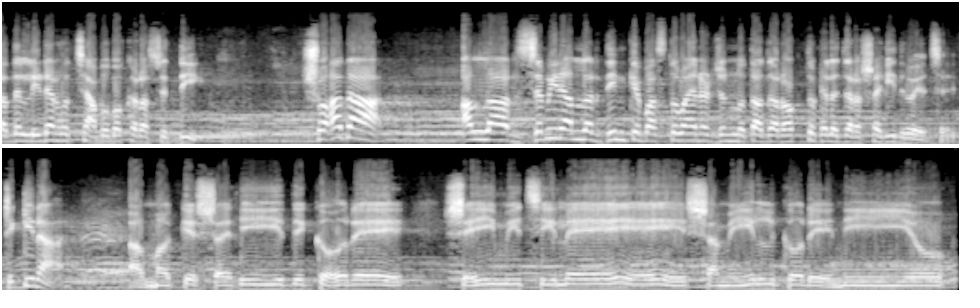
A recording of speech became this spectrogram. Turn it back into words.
তাদের লিডার হচ্ছে আবু বকর সিদ্দিক। সোহাদা আল্লাহর, জমিন আল্লাহর দিনকে বাস্তবায়নের জন্য তাদের রক্ত ফেলে যারা শহীদ হয়েছে, ঠিক কি না? আমাকে শহীদ করে, সেই মিছিলে শামিল করে নিও।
